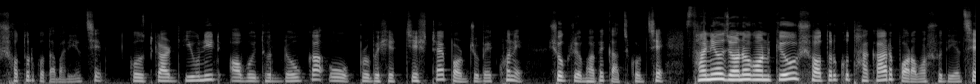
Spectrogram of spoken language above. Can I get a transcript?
সতর্কতা বাড়িয়েছে। কোস্টগার্ড ইউনিট অবৈধ নৌকা ও প্রবেশের চেষ্টায় পর্যবেক্ষণে সক্রিয়ভাবে কাজ করছে। স্থানীয় জনগণকেও সতর্ক থাকার পরামর্শ দিয়েছে।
